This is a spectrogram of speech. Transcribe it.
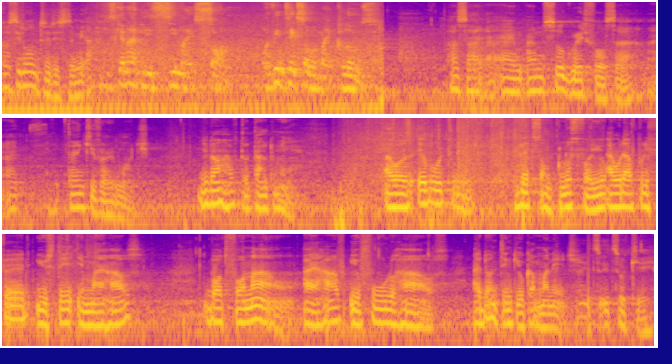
Because you don't do this to me. Please, can I at least see my son? Or even take some of my clothes? Pastor, I, I, I'm, I'm so grateful, sir. I, I thank you very much. You don't have to thank me. I was able to get some clothes for you. I would have preferred you stay in my house. But for now, I have a full house. I don't think you can manage. It's, it's okay.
